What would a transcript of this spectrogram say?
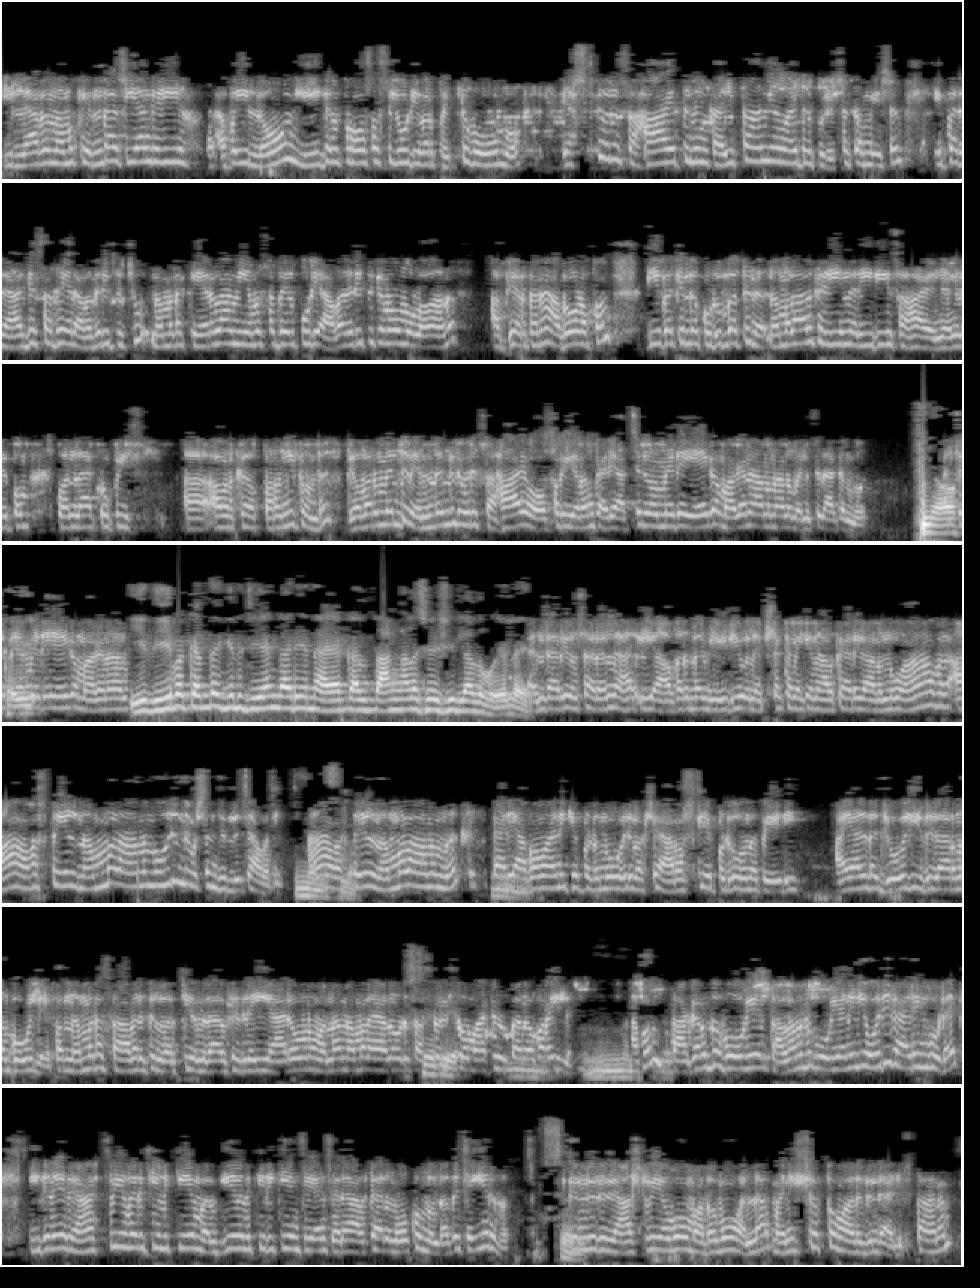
ഇല്ലാതെ നമുക്ക് എന്താ ചെയ്യാൻ കഴിയുക? അപ്പൊ ഈ ലോങ് ലീഗൽ പ്രോസസ്സിലൂടെ ഇവർ പെട്ടുപോകുമ്പോൾ ജസ്റ്റ് ഒരു സഹായത്തിനും കൈത്താങ്ങിനുമായിട്ട് പുരുഷ കമ്മീഷൻ ഇപ്പൊ രാജ്യസഭയിൽ അവതരിപ്പിച്ചു. നമ്മുടെ കേരള നിയമസഭയിൽ കൂടി അവതരിപ്പിക്കണമെന്നുള്ളതാണ് അഭ്യർത്ഥന. അതോടൊപ്പം ദീപകിന്റെ കുടുംബത്തിന് നമ്മളാൽ കഴിയുന്ന രീതിയിൽ സഹായം. ഞങ്ങളിപ്പം വൺ ലാക്ക് റുപ്പീസ് അവർക്ക് പറഞ്ഞിട്ടുണ്ട്. ഗവൺമെന്റും എന്തെങ്കിലും ഒരു സഹായം ഓഫർ ചെയ്യണം. കാര്യം അച്ഛനും അമ്മയുടെ ഏക മകനാണെന്നാണ് മനസ്സിലാക്കുന്നത്. ഓക്കെ ഏക മകനാണ്. ഈ ദീപക് എന്താ ഇങ്ങനെ ചെയ്യാൻ കാര്യം അയാൾക്ക് അത് താങ്ങാനുള്ള ശേഷി ഇല്ലാതെ പോയി അല്ലേ? എന്താ അറിയോ സാർ അല്ല ഈ അവരുടെ വീഡിയോ ലക്ഷക്കണക്കിന് ആൾക്കാർ കാണുന്നു. ആ ആ അവസ്ഥയിൽ നമ്മളാണെന്ന് ഒരു നിമിഷം ചിന്തിച്ചാൽ മതി. ആ അവസ്ഥയിൽ നമ്മളാണെന്ന് കാര്യം അപമാനിക്കപ്പെടുന്നു ഒരു പക്ഷെ അറസ്റ്റ് ചെയ്യപ്പെടുമോ എന്ന പേടി. അയാളുടെ ജോലി ഇത് കാരണം പോകില്ലേ ഇപ്പം നമ്മുടെ സ്ഥാപനത്തിൽ വർക്ക് ചെയ്യുന്ന ഒരാൾക്കെതിരെ ഈ ആരോപണം വന്നാൽ നമ്മൾ അയാളോട് സസ്പെൻഷനോ മാറ്റി നിർത്താനോ പറയില്ല? അപ്പം തകർന്നു പോവുകയും തളർന്നു ഇനി ഒരു കാര്യം കൂടെ ഇതിനെ രാഷ്ട്രീയവൽക്കരിക്കുകയും വർഗീയവൽക്കരിക്കുകയും ചെയ്യാൻ ചില ആൾക്കാർ നോക്കുന്നുണ്ട്. അത് ചെയ്യരുത്. ഇതിന്റെ ഒരു രാഷ്ട്രീയമോ മതമോ അല്ല മനുഷ്യത്വമാണ് ഇതിന്റെ അടിസ്ഥാനം.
